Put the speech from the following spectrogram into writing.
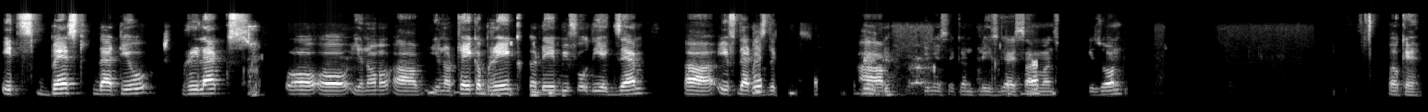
it's best that you relax or, or you know, uh, you know, take a break a day before the exam, uh, if that is the case. Um, give me a second, please, guys. Someone is on. Okay.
